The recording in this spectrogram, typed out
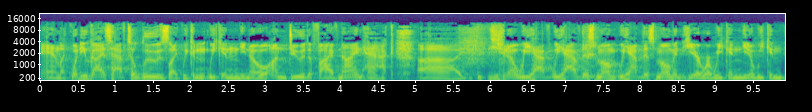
and like, what do you guys have to lose? Like we can we can you know undo the five nine hack. Uh, you know we have we have this moment we have this moment here where we can you know we can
